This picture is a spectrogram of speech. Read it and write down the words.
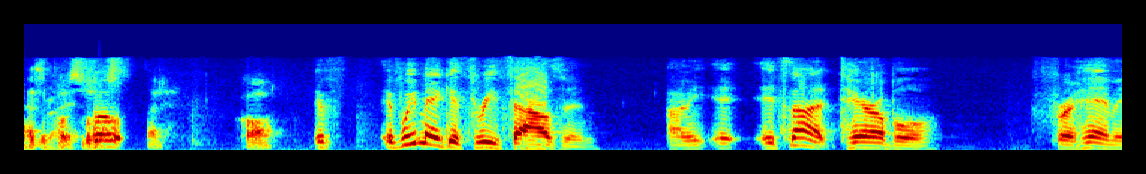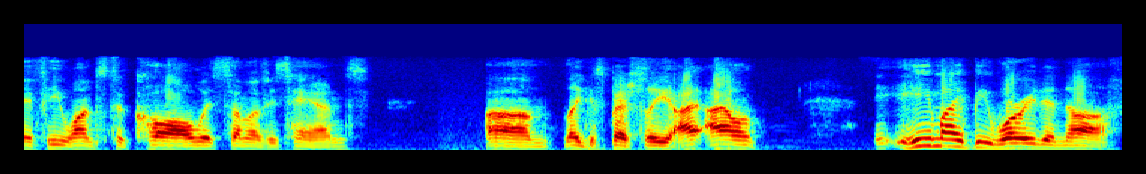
as opposed Right. to just let call. if if we make it three thousand, I mean it, it's not terrible for him if he wants to call with some of his hands. Um, like especially I, I don't. He might be worried enough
